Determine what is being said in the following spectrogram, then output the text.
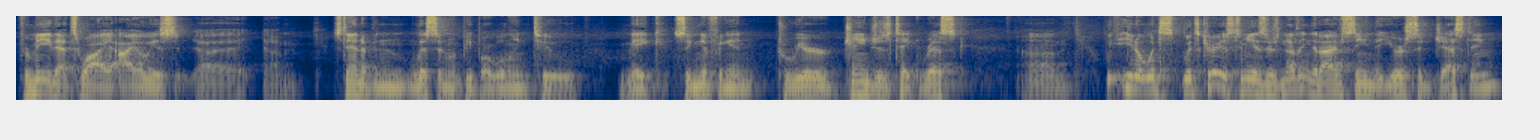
for me, that's why I always uh, um, stand up and listen when people are willing to make significant career changes, take risk. Um, you know what's what's curious to me is there's nothing that I've seen that you're suggesting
